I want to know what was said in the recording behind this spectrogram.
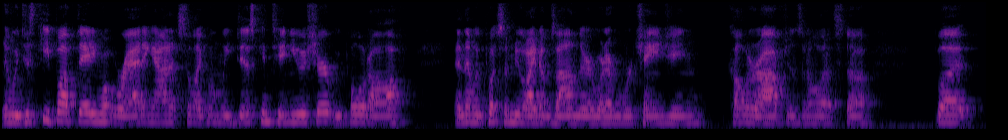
and we just keep updating what we're adding on it. So like when we discontinue a shirt, we pull it off, and then we put some new items on there, whatever we're changing, color options and all that stuff. But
